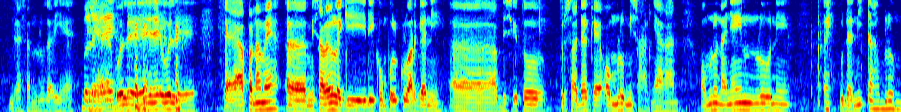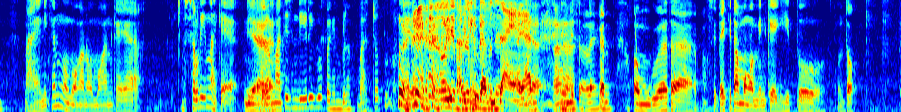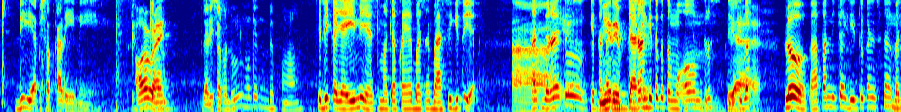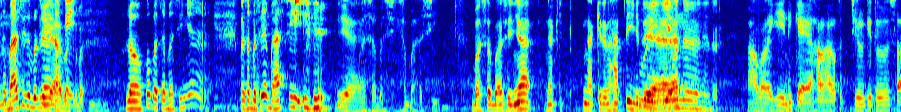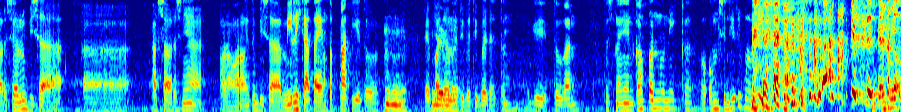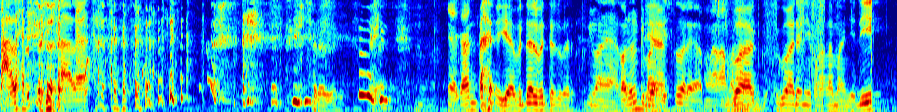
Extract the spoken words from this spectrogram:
jelasan dulu kali ya Boleh. Ya, boleh, boleh. kayak apa namanya eh, misalnya lu lagi di kumpul keluarga nih eh, habis itu terus ada kayak om lu misalnya kan om lu nanyain lu nih eh udah nikah belum nah ini kan ngomongan-ngomongan kayak selin lah kayak Iya. dalam hati sendiri gue pengen bilang bacot lu Oh iya, tapi kan nggak bener, bisa ya kan Iya. Ah. ini soalnya kan om gue maksudnya kita mau ngomongin kayak gitu untuk di episode kali ini Alright. Dari siapa dulu mungkin udah pengalaman Jadi kayak ini ya, semacam kayak bahasa basi gitu ya. Ah, kan sebenarnya iya. tuh kita Mirip, kan jarang mirip. gitu ketemu om, terus tiba-tiba Iya. loh kapan nikah gitu kan istilah bahasa basi sebenarnya Iya, tapi bahasa ba- loh kok bahasa basinya bahasa basinya basi Iya. bahasa basinya basi Bahasa basinya nyakit nyakitin hati gitu Wih, ya. Iya bener. Nah, apalagi ini kayak hal-hal kecil gitu seharusnya lu bisa eh, ah, seharusnya orang-orang itu bisa milih kata yang tepat gitu Mm-mm. daripada Iya, lu tiba-tiba datang gitu kan terus nanyain kapan lu nikah oh, om sendiri belum nikah misalnya misalnya ya kan Iya, betul betul, Bar. gimana kalau lu gimana Iya. bis lu ada pengalaman Gua mungkin? gua ada nih pengalaman. Jadi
